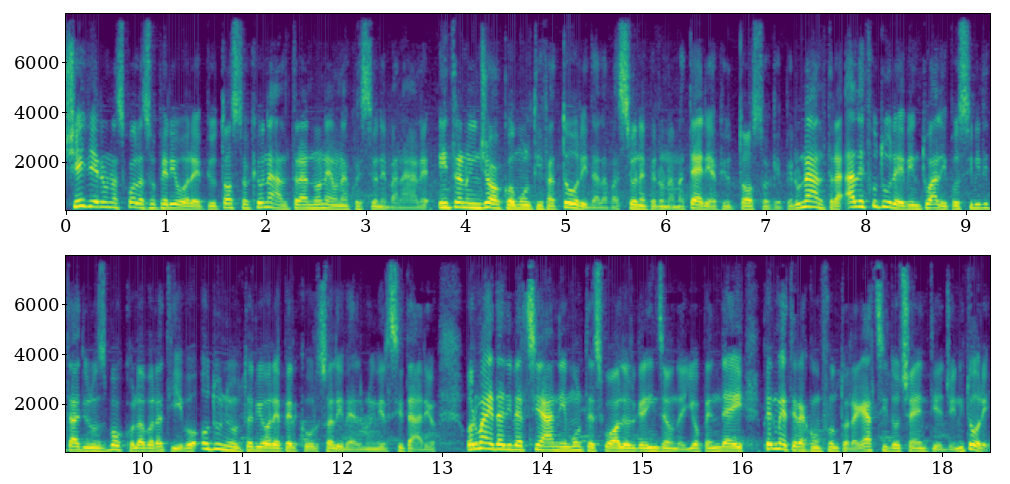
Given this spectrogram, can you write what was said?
Scegliere una scuola superiore piuttosto che un'altra non è una questione banale. Entrano in gioco molti fattori, dalla passione per una materia piuttosto che per un'altra, alle future eventuali possibilità di uno sbocco lavorativo o di un ulteriore percorso a livello universitario. Ormai da diversi anni molte scuole organizzano degli open day per mettere a confronto ragazzi, docenti e genitori.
